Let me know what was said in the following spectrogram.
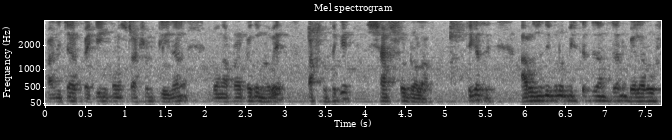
ফার্নিচার, প্যাকিং কনস্ট্রাকশন ক্লিনার এবং আপনার বেতন হবে পাঁচশো থেকে সাতশো ডলার ঠিক আছে? আরও যদি কোনো বিস্তারিত জানতে চান, বেলারুশ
